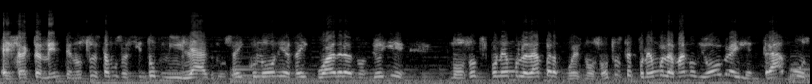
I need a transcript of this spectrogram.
Exactamente, nosotros estamos haciendo milagros. Hay colonias, hay cuadras donde, oye, nosotros ponemos la lámpara, pues nosotros te ponemos la mano de obra y le entramos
